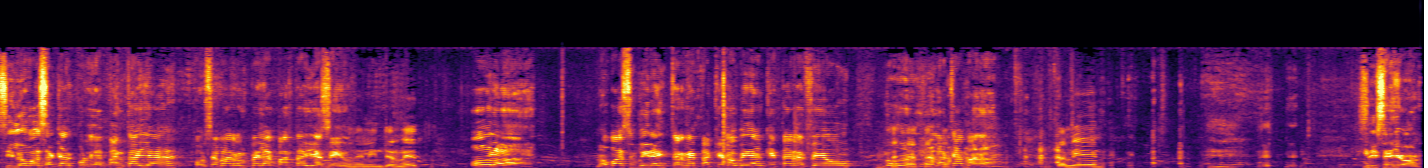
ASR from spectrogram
¿Sí lo va a sacar por la pantalla o se va a romper la pantalla, En señor? el internet, ¡Ahora! Lo va a subir a internet para que no vean que está re feo. No, la cámara. también. Sí, señor.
